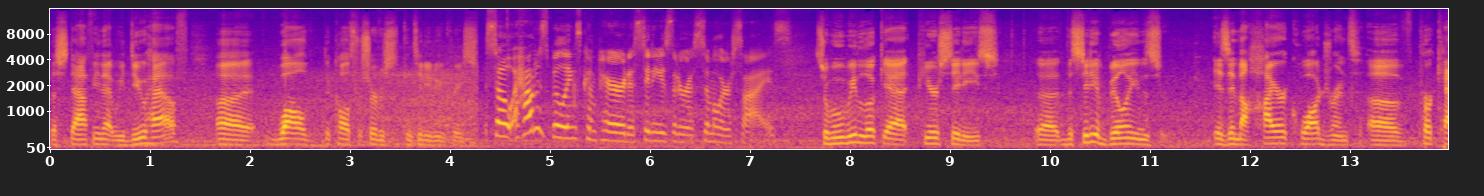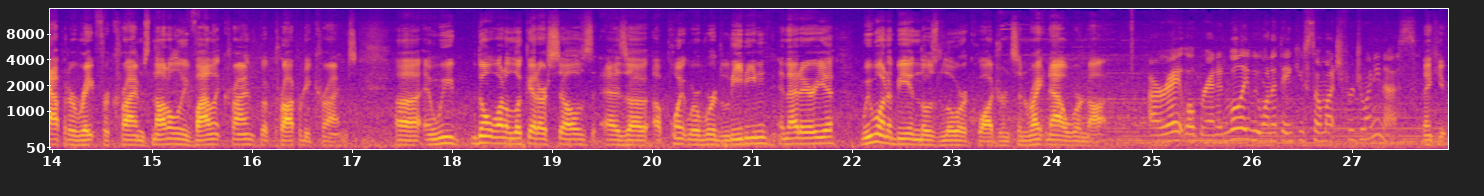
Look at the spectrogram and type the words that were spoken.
the staffing that we do have uh, while the calls for service continue to increase. So how does Billings compare to cities that are a similar size? So when we look at peer cities, uh, the city of Billings is in the higher quadrant of per capita rate for crimes, not only violent crimes, but property crimes. Uh, and we don't want to look at ourselves as a, a, point where we're leading in that area. We want to be in those lower quadrants, and right now we're not. All right, well, Brandon Woolley, we want to thank you so much for joining us. Thank you.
